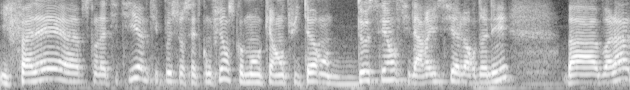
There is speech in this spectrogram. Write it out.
il fallait, euh, parce qu'on l'a titillé un petit peu sur cette confiance, comment en 48 heures, en deux séances, il a réussi à leur donner. Bah voilà,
